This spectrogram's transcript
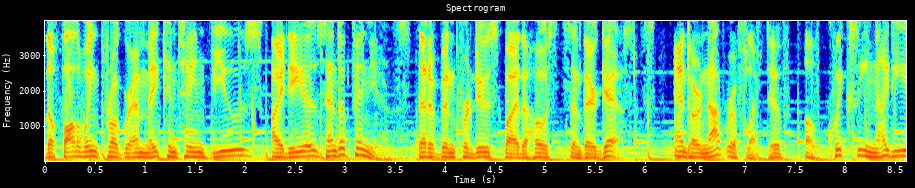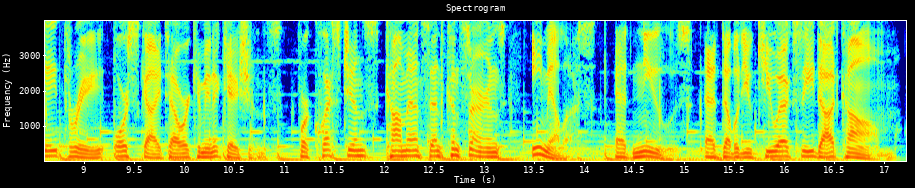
The following program may contain views, ideas, and opinions that have been produced by the hosts and their guests and are not reflective of Quixie 98.3 or Sky Tower Communications. For questions, comments, and concerns, email us at news at WQXE.com.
